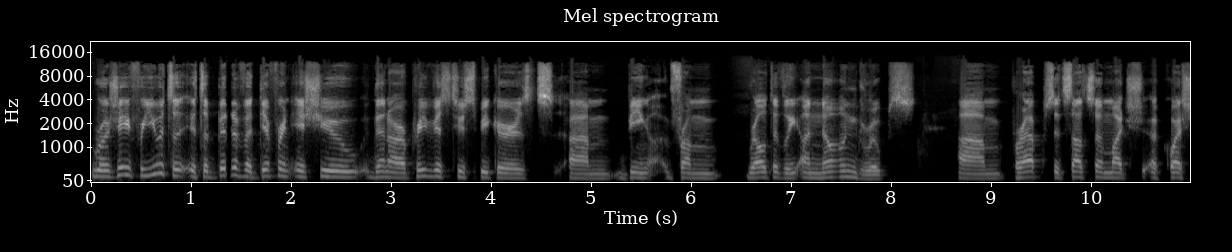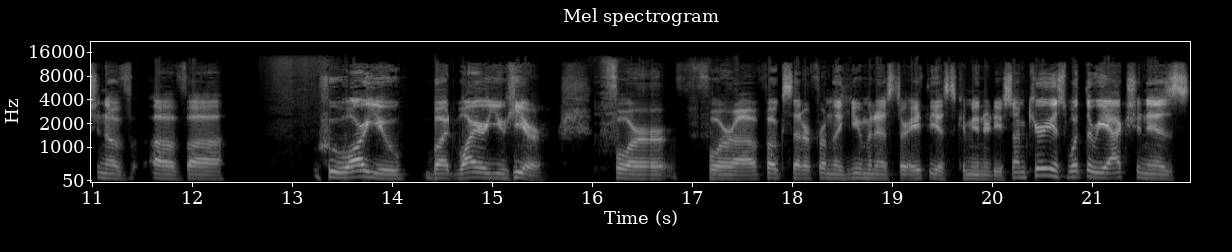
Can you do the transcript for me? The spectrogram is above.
Roger for you it's a it's a bit of a different issue than our previous two speakers um, being from relatively unknown groups. Um, perhaps it's not so much a question of of uh, who are you, but why are you here for for uh, folks that are from the humanist or atheist community. So I'm curious what the reaction is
